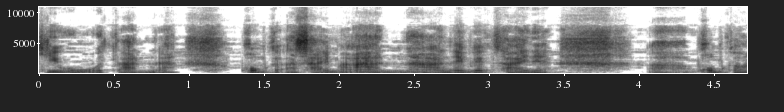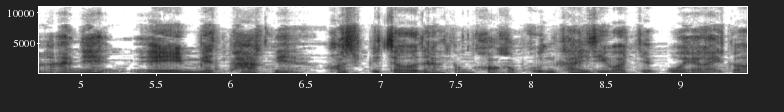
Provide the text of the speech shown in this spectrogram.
ขี้หูอุดตันนะผมก็อาศัยมาอ่านหาในเว็บไซต์เนี่ยผมก็อ่านเนี่ยไอ้ Medpark เนี่ย Hospital นะต้องขอขอบคุณใครที่ว่าเจ็บป่วยอะไรก็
